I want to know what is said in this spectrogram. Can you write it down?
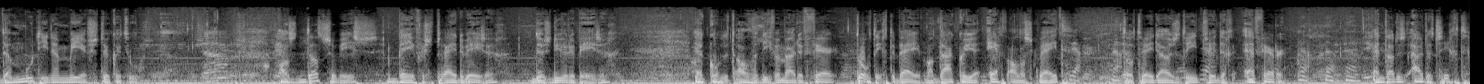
Dan moet hij naar meer stukken toe. Als dat zo is, ben je verspreiden bezig, dus duurder bezig... en komt het alternatief van Muiden ver toch dichterbij. Want daar kun je echt alles kwijt Ja, ja. tot 2023 en verder. En dat is uit het zicht.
